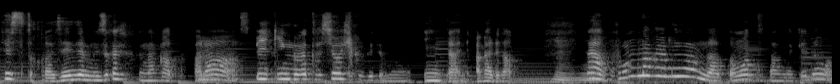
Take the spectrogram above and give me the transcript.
テストとかは全然難しくなかったから、うん。スピーキングが多少低くてもインターに上がれた。うんだからこんな感じなんだと思ってたんだけどや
